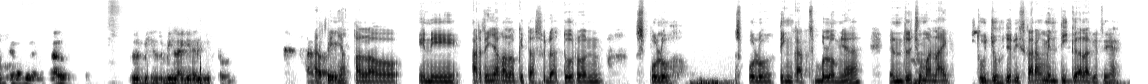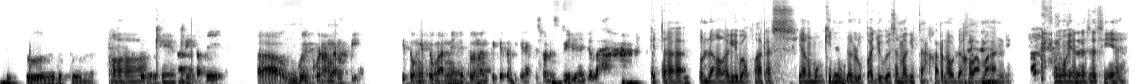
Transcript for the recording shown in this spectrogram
beberapa bulan yang lalu lebih lebih lagi dari itu. Nah, artinya tapi, kalau ini artinya kalau kita sudah turun 10 10 tingkat sebelumnya dan itu hmm. cuma naik 7 jadi sekarang min 3 lah gitu ya. Betul, betul. Oh, oke okay, oke. Okay. Nah, tapi uh, gue kurang ngerti hitung-hitungannya itu nanti kita bikin episode sendiri aja lah. Kita undang lagi Bang Faras yang mungkin iya. udah lupa juga sama kita karena udah kelamaan nih ngomongin resesinya.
